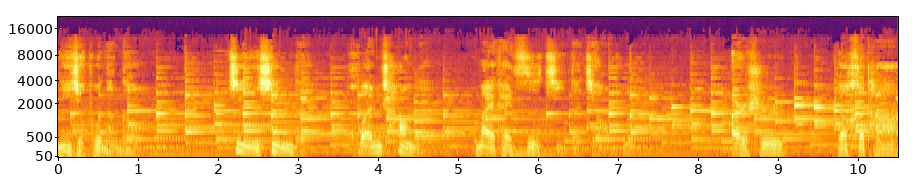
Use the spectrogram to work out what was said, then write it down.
你就不能够尽兴的、欢畅的迈开自己的脚步，而是要和它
